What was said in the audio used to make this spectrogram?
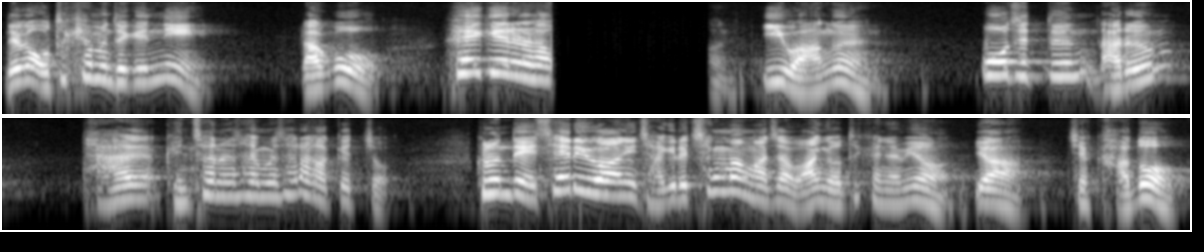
내가 어떻게 하면 되겠니? 라고 회개를 하고 이 왕은 뭐 어쨌든 나름 다 괜찮은 삶을 살아갔겠죠. 그런데 세례 요한이 자기를 책망하자 왕이 어떻게 하냐면 야, 쟤 가둬.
